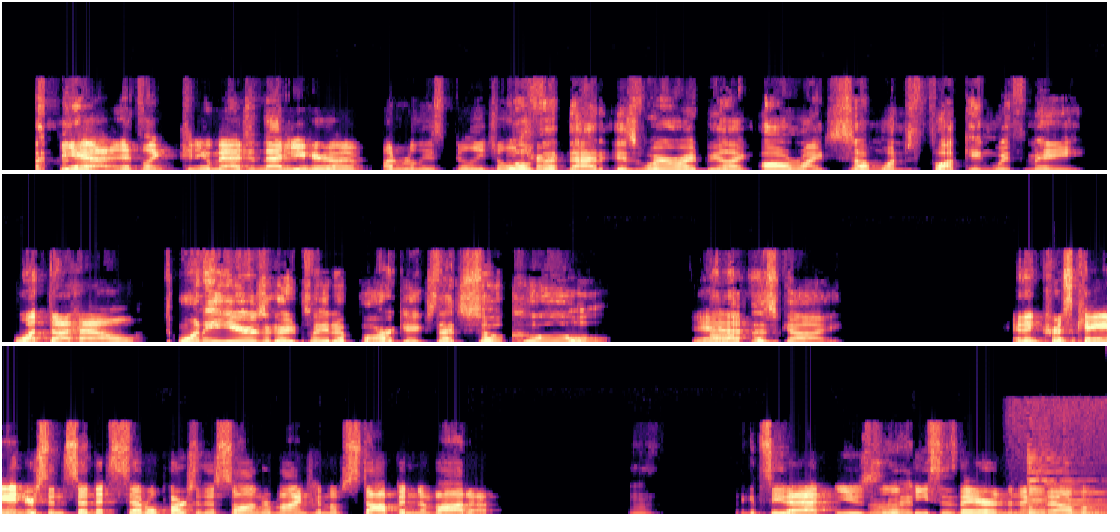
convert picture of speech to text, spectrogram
yeah, it's like, can you imagine that? You hear an unreleased Billy Joel well, track? that that is where I'd be like, all right, someone's fucking with me. what the hell? 20 years ago, he played at bar gigs. That's so cool. Yeah. I love this guy. And then Chris K. Anderson said that several parts of this song remind him of Stop in Nevada. Hmm. I could see that. Use All little right. pieces there in the next album.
